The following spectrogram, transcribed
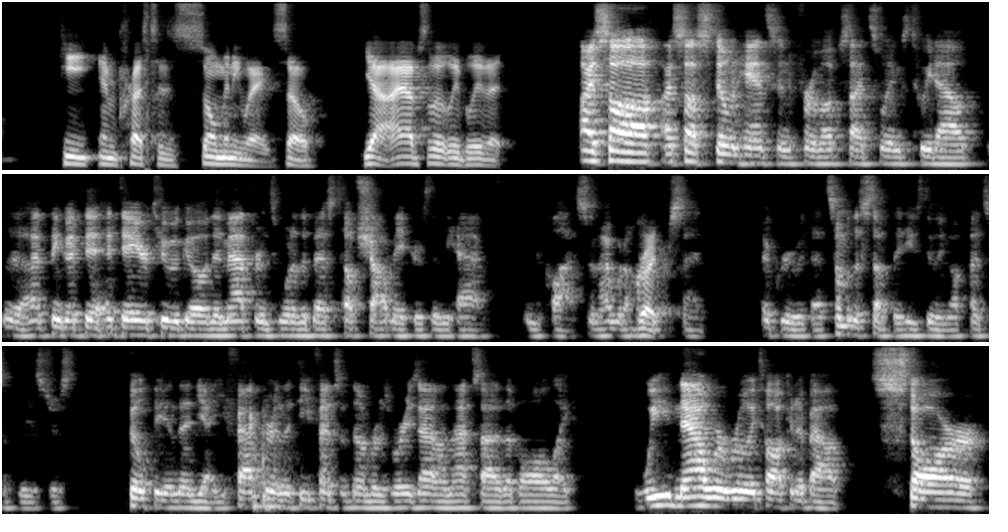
he impresses so many ways. So yeah, I absolutely believe it. I saw I saw Stone Hansen from Upside Swings tweet out uh, I think a day, a day, or two ago that Mathurin's one of the best tough shot makers that we have in the class, and I would 100% right agree with that. Some of the stuff that he's doing offensively is just filthy. And then yeah, you factor in the defensive numbers where he's at on that side of the ball. Like we now we're really talking about star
